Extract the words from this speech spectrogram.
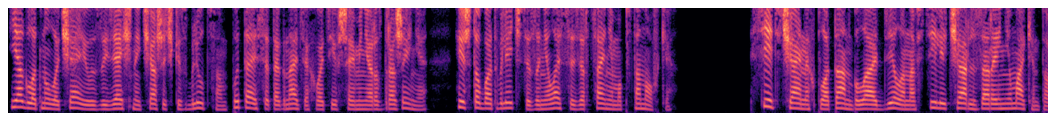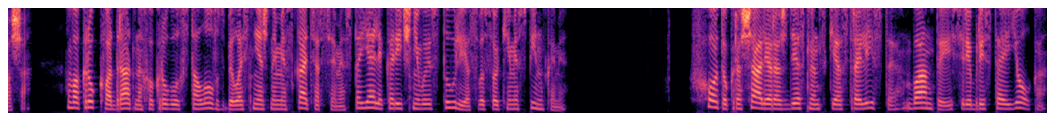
Я глотнула чаю из изящной чашечки с блюдцем, пытаясь отогнать охватившее меня раздражение, и, чтобы отвлечься, занялась созерцанием обстановки. Сеть чайных платан была отделана в стиле Чарльза Рейни Макинтоша. Вокруг квадратных и круглых столов с белоснежными скатертями стояли коричневые стулья с высокими спинками. Вход украшали рождественские астролисты, банты и серебристая елка,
